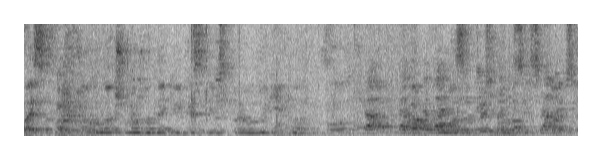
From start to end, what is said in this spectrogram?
Леся зможливо, якщо можна декілька слів з приводу гімну, бо Так, так, було запитань почнемо. всі ситуації.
